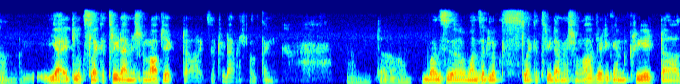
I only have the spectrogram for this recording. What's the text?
yeah, it looks like a three-dimensional object, uh, it's a two-dimensional thing. And uh, once uh, once it looks like a three-dimensional object, you can create uh,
